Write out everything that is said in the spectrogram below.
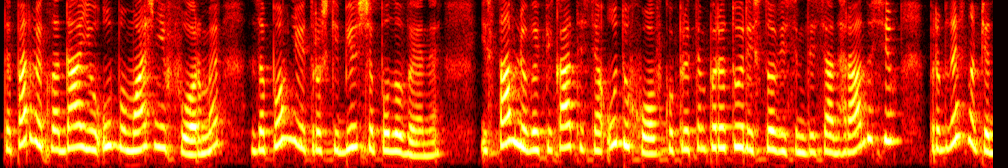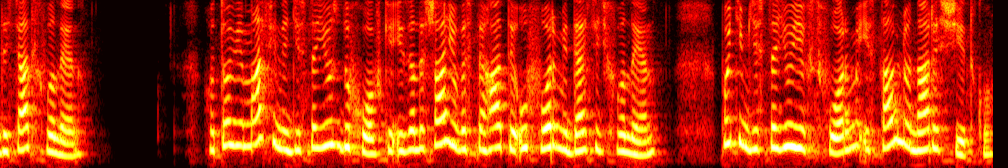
Тепер викладаю у бумажні форми, заповнюю трошки більше половини і ставлю випікатися у духовку при температурі 180 градусів приблизно 50 хвилин. Готові мафіни дістаю з духовки і залишаю вистигати у формі 10 хвилин. Потім дістаю їх з форми і ставлю на решітку.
